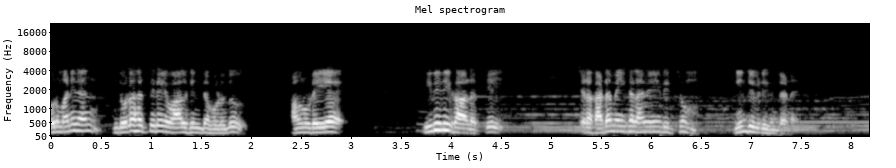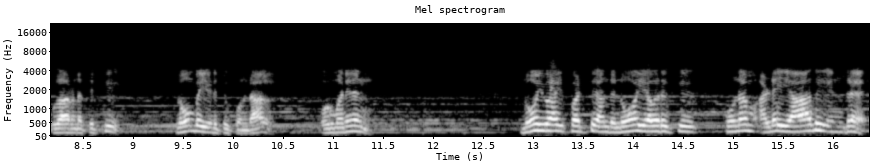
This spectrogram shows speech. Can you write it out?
ஒரு மனிதன் இந்த உலகத்திலே வாழ்கின்ற பொழுது அவனுடைய இறுதி காலத்தில் சில கடமைகள் அமைவிற்றும் நின்று விடுகின்றன. உதாரணத்திற்கு நோன்பை எடுத்துக்கொண்டால் ஒரு மனிதன் நோய்வாய்ப்பட்டு அந்த நோய் அவருக்கு குணம் அடையாது என்ற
